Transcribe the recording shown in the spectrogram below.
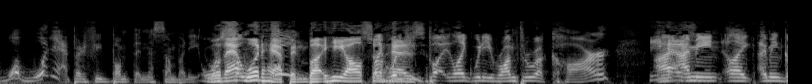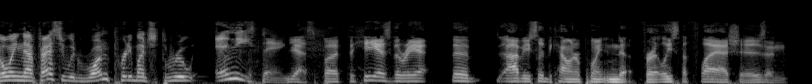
what would happen if he bumped into somebody? Or well, that would happen, but he also like, would has. he, like, would he run through a car? I, I mean, like, I mean, going that fast, he would run pretty much through anything. Yes, but he has the rea- the obviously the counterpoint in the, for at least the flashes and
